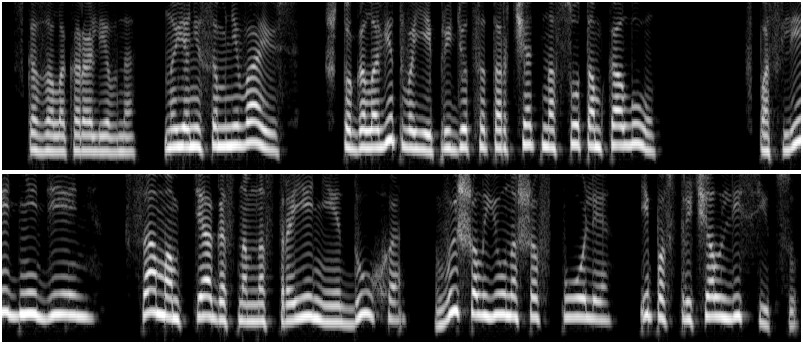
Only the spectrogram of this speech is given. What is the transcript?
— сказала королевна, «но я не сомневаюсь, что голове твоей придется торчать на сотом колу». В последний день, в самом тягостном настроении духа, вышел юноша в поле и повстречал лисицу.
